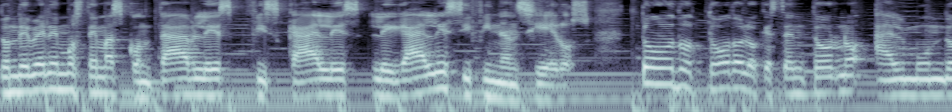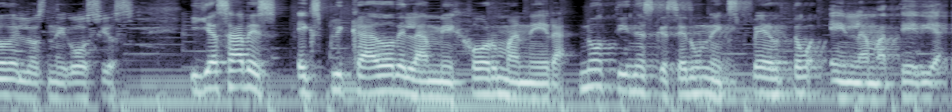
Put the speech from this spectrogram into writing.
donde veremos temas contables, fiscales, legales y financieros. Todo, todo lo que está en torno al mundo de los negocios. Y ya sabes, explicado de la mejor manera. No tienes que ser un experto en la materia.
